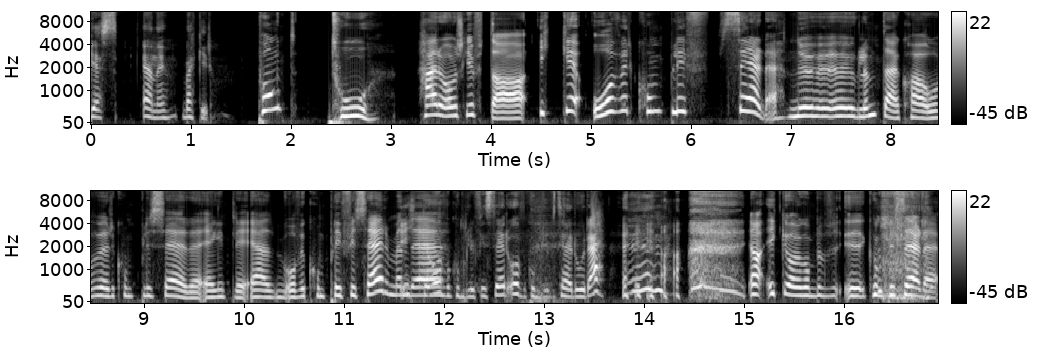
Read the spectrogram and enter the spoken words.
Yes, enig. Backer. Punkt to. Her er overskrifta 'Ikke overkompliser det'. Nå ø, glemte jeg hva overkomplisere egentlig er. Overkomplifisere, men Ikke det overkomplifiser, overkomplifiser ordet. Ja, ikke overkomplisere det.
